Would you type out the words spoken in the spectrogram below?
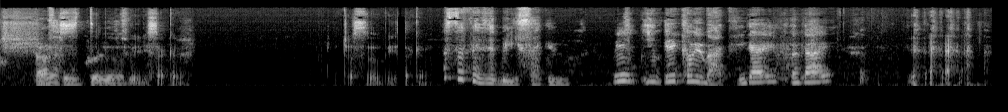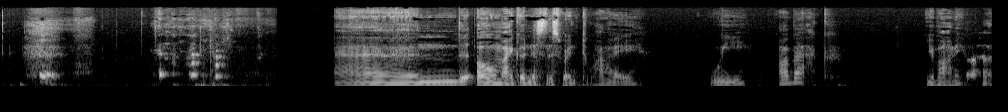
so just a little bitty second. Just a little bitty second. Just a visit me second. You, you, you're coming back, okay? Okay? And oh my goodness, this went too high. We are back. Yabani, uh-huh.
